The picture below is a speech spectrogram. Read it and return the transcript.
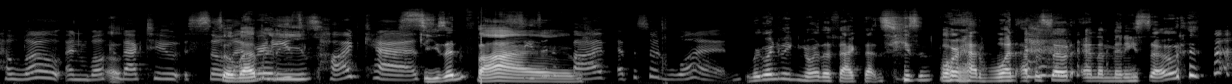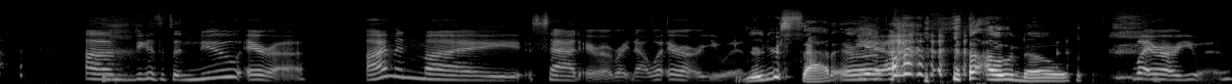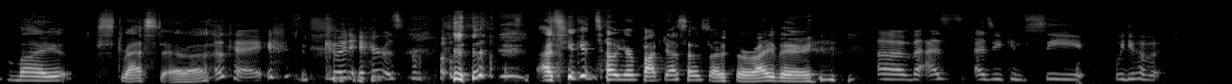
Hello and welcome Uh, back to Celebrities, Celebrities Podcast. Season five. Season 5, Episode 1. We're going to ignore the fact that season four had one episode and a mini-sode. Um, because it's a new era. I'm in my sad era right now. What era are you in? You're in your sad era? yeah. oh no. what era are you in? My stressed era. Okay. Good eras for both. As you can tell, your podcast hosts are thriving. Uh, but as as you can see, we do have a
